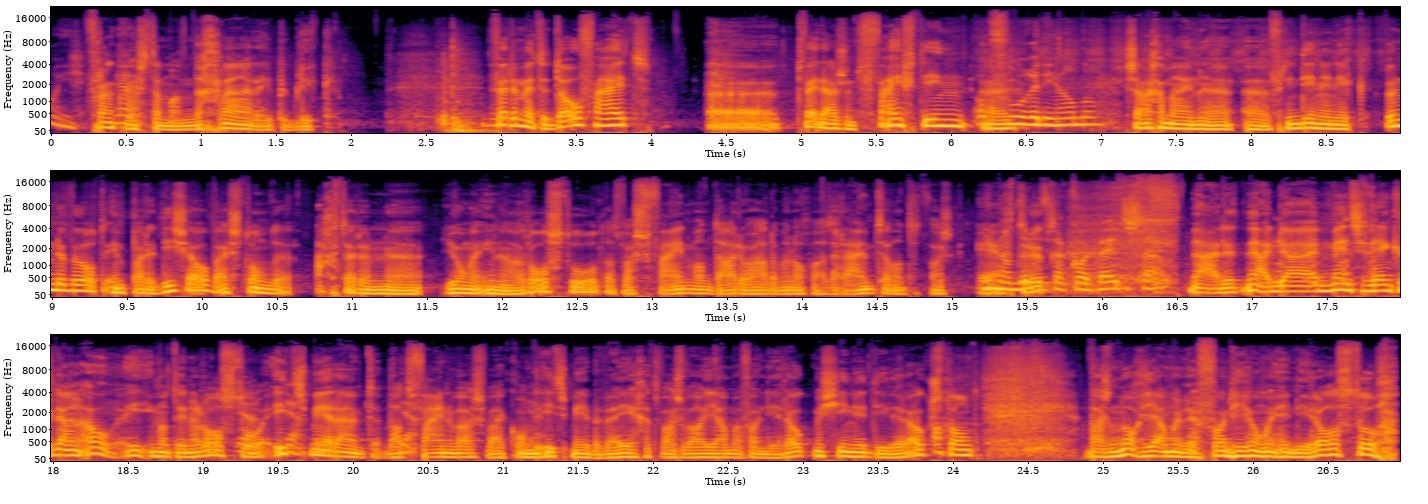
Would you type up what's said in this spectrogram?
Mooi. Frank. Westerman, de Graanrepubliek. Verder met de doofheid. Eh, 2015 eh, Opvoeren die handel. zagen mijn eh, eh, vriendin en ik Underworld in Paradiso. Wij stonden achter een eh, jongen in een rolstoel. Dat was fijn, want daardoor hadden we nog wat ruimte, want het was erg Iemand druk. durft daar kort bij te staan. Nou, dit, nou mensen denken dan, oh, iemand in een rolstoel, Ja, iets ja. meer ruimte. Wat Ja. fijn was, wij konden iets meer bewegen. Het was wel jammer van die rookmachine die er ook stond. Was nog jammerder voor die jongen in die rolstoel.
